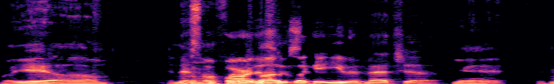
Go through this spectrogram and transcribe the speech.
but yeah, um, and this From one far, this looks like an even matchup. yeah. I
